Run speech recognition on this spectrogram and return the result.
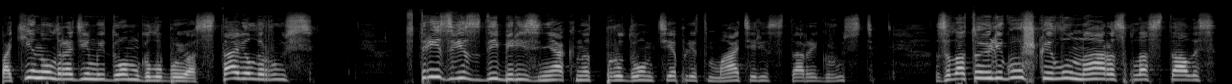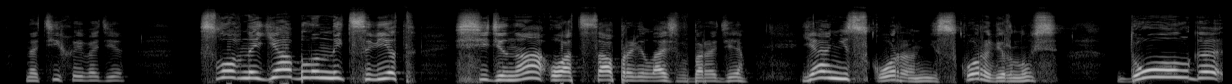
покинул родимый дом, голубую оставил Русь. В три звезды березняк над прудом теплит матери старой грусть. Золотой лягушкой луна распласталась на тихой воде. Словно яблонный цвет седина у отца пролилась в бороде. Я не скоро, не скоро вернусь. Долго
